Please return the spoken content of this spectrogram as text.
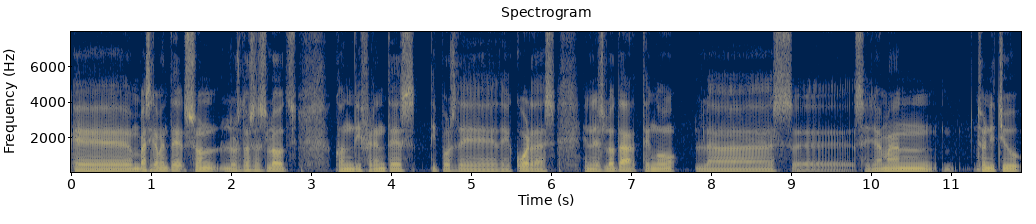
Eh, básicamente son los dos slots con diferentes tipos de, cuerdas. En el slot tengo las... Eh, se llaman 22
